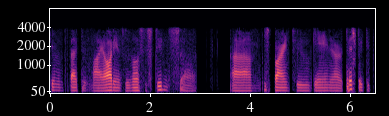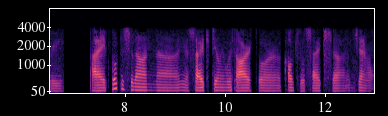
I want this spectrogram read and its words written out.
given the fact that my audience is mostly students uh, um, aspiring to gain an artistic degree, I focused it on uh, you know sites dealing with art or cultural sites uh, in general.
